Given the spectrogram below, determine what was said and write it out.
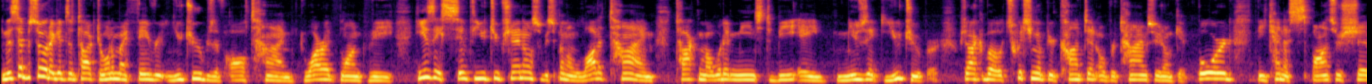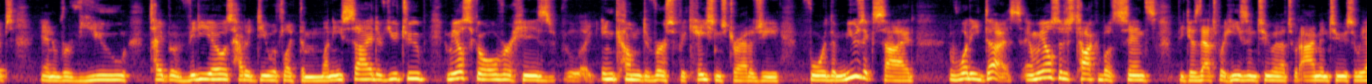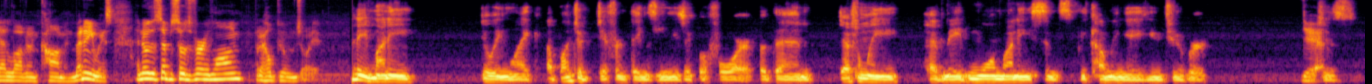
In this episode, I get to talk to one of my favorite YouTubers of all time, Noir Et Blanc Vie. He has a synth YouTube channel, so we spend a lot of time talking about what it means to be a music YouTuber. We talk about switching up your content over time so you don't get bored, the kind of sponsorships and review type of videos, how to deal with like the money side of YouTube, and we also go over his like income diversification strategy for the music side of what he does. And we also just talk about synths because that's what he's into and that's what I'm into, so we had a lot in common. But anyways, I know this episode's very long, but I hope you'll enjoy it. I made money doing like a bunch of different things in music before, but then definitely have made more money since becoming a YouTuber. Yeah. Which is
